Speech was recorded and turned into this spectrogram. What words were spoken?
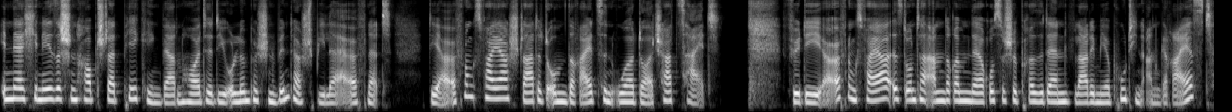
In der chinesischen Hauptstadt Peking werden heute die Olympischen Winterspiele eröffnet. Die Eröffnungsfeier startet um 13 Uhr deutscher Zeit. Für die Eröffnungsfeier ist unter anderem der russische Präsident Wladimir Putin angereist.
